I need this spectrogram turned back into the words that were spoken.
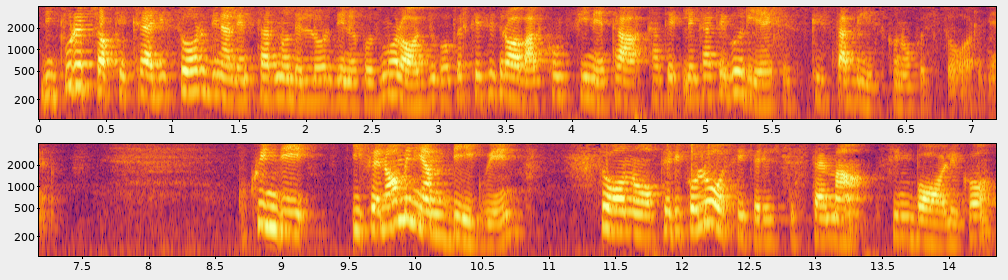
L'impuro è ciò che crea disordine all'interno dell'ordine cosmologico perché si trova al confine tra cate- le categorie che, che stabiliscono questo ordine. Quindi i fenomeni ambigui sono pericolosi per il sistema simbolico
